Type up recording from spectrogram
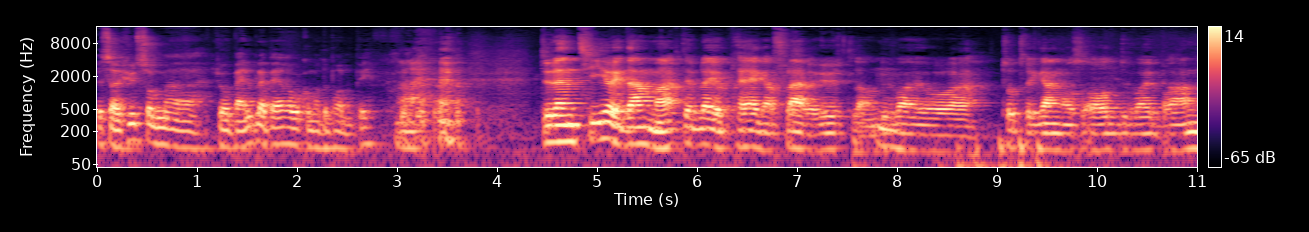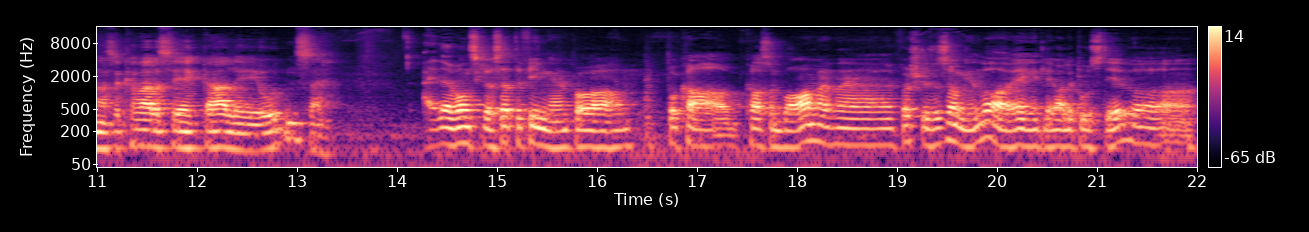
det ser jo ikke ut som uh, Joe Bell ble bedre av å komme til Brøndby. Du, den tida i Danmark det ble jo preget av flere utland. Du Mm. var jo uh, to-tre ganger hos Odd, du var i Brann. Altså, hva var det som gikk galt i Odense? Nei, Det er vanskelig å sette fingeren på, på hva, hva som var, men uh, første sesongen var egentlig veldig positiv. og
